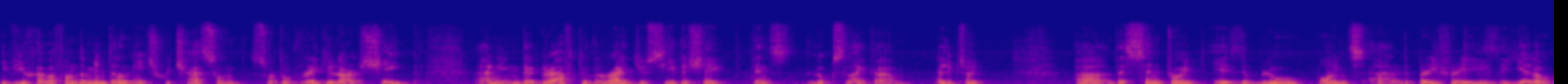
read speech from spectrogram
if you have a fundamental niche which has some sort of regular shape, and in the graph to the right you see the shape tends, looks like an ellipsoid, uh, the centroid is the blue points and the periphery is the yellow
